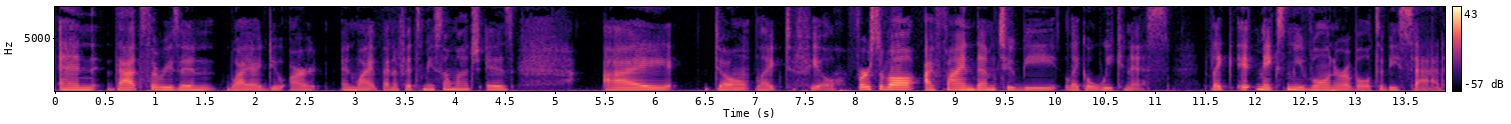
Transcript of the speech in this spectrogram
And that's the reason why I do art and why it benefits me so much is I don't like to feel. First of all, I find them to be like a weakness. Like it makes me vulnerable to be sad.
